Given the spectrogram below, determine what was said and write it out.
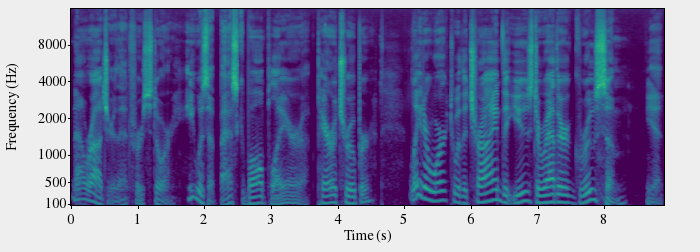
Now, Roger, that first story. He was a basketball player, a paratrooper, later worked with a tribe that used a rather gruesome, yet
